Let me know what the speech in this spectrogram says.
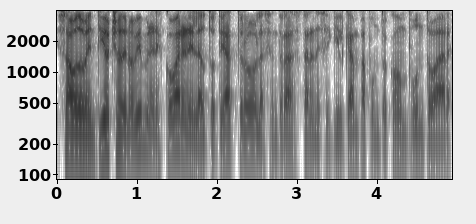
Sábado 28 de noviembre en Escobar, en el Autoteatro. Las entradas están en ezequielcampa.com.ar.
